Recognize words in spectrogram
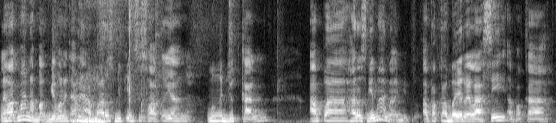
lewat mana bang? Gimana caranya? Apa harus bikin sesuatu yang mengejutkan? Apa harus gimana gitu? Apakah by relasi? Apakah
